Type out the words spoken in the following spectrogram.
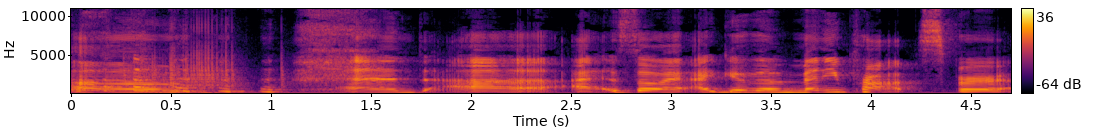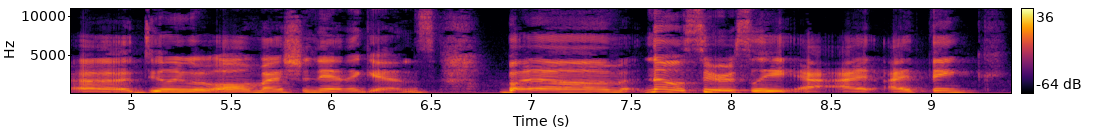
um, and uh, I, so I, I, give them many props for uh, dealing with all my shenanigans. But um, no, seriously, I, I think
